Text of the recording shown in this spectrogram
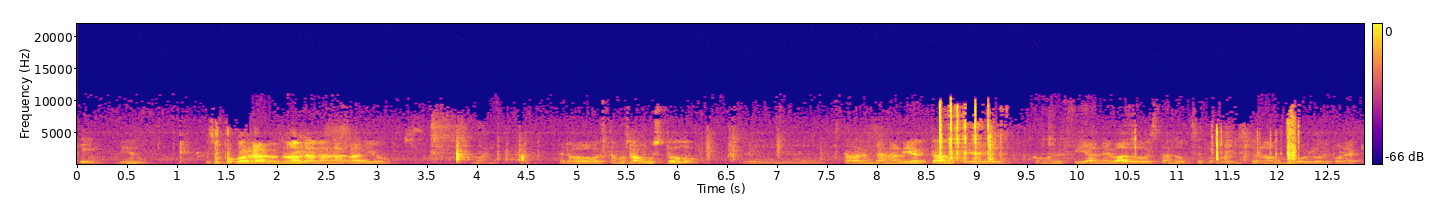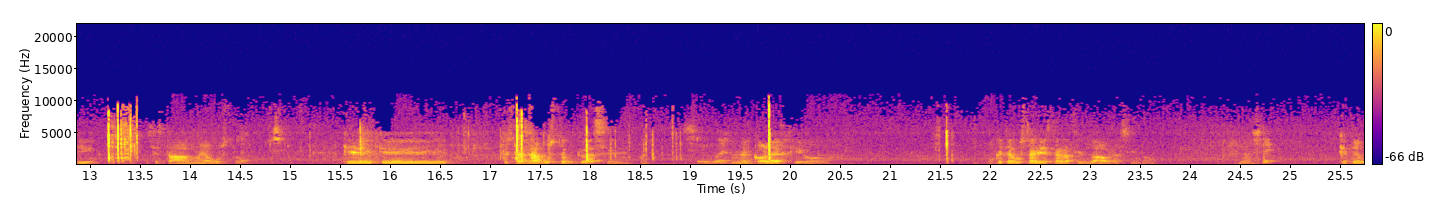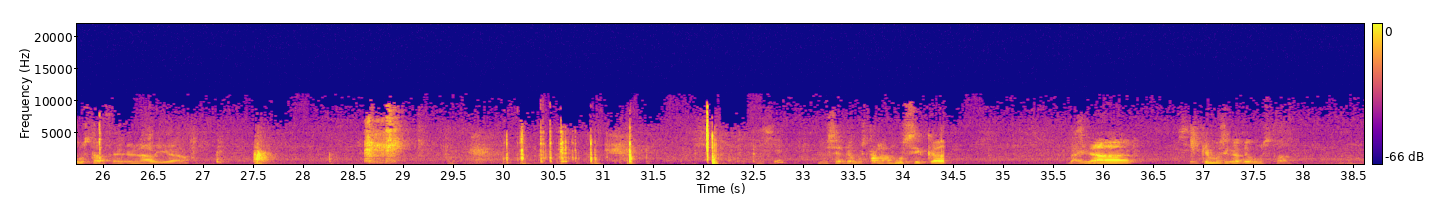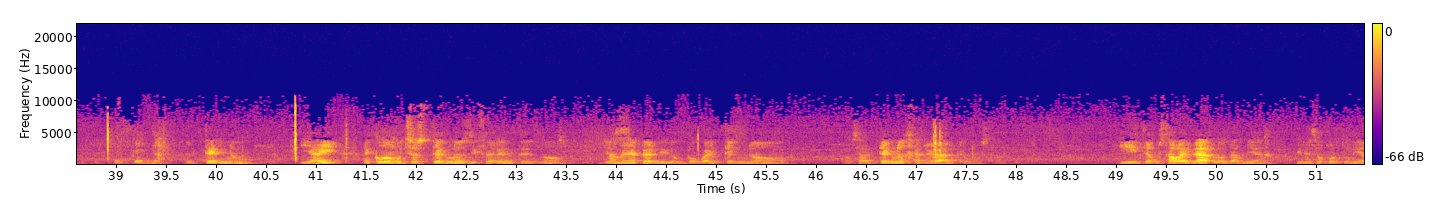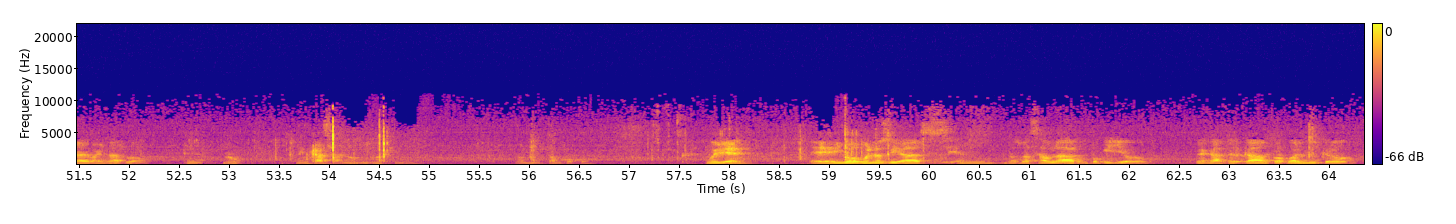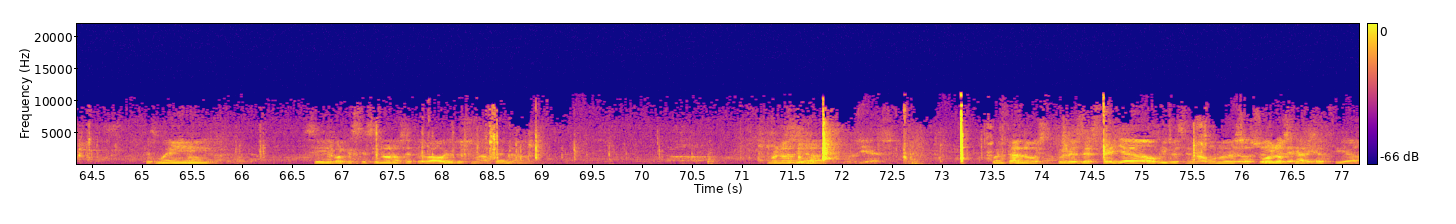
Bien. Bien. Es un poco raro, ¿no? Hablar a la radio. Bueno, pero estamos a gusto. eh, está la ventana abierta, aunque, como decía, ha nevado esta noche, por lo visto en algún pueblo de por aquí. Se estaba muy a gusto. ¿Qué, qué, tú estás a gusto en clase? Sí, bueno. ¿En el colegio? ¿O qué te gustaría estar haciendo ahora, si no? No sé. ¿Qué te gusta hacer en la vida? No sé. ¿te gusta la música? ¿Bailar? Sí. ¿Qué música te gusta? El tecno. El tecno. Y hay, hay como muchos tecnos diferentes, ¿no? Yo me he perdido un poco. Hay tecno. O sea, el tecno en general te gusta. Y te gusta bailarlo también. ¿Tienes oportunidad de bailarlo? No. No. En casa, ¿no? Me imagino. O no, tampoco. Muy bien. Eh, Ivo, buenos días. Buenos días. Mm, ¿Nos vas a hablar un poquillo? Venga, acerca un poco el micro, que es muy... Sí, porque es que si no, no se te va a oír, es una pena. Buenos días. Buenos días. Cuéntanos, ¿tú eres de Estella o vives en alguno de esos pueblos de que les decía...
